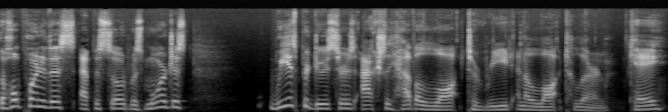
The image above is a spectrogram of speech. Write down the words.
the whole point of this episode was more just we as producers actually have a lot to read and a lot to learn. Okay.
